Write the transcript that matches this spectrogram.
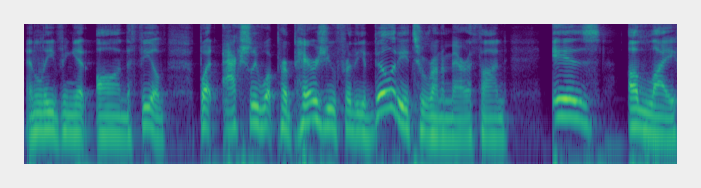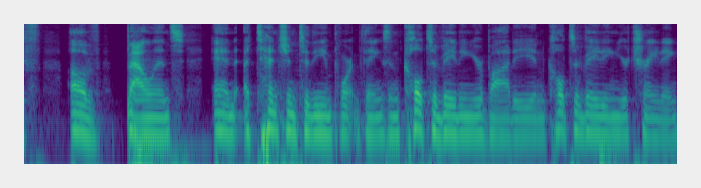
and leaving it on the field. But actually, what prepares you for the ability to run a marathon is a life of balance and attention to the important things and cultivating your body and cultivating your training.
